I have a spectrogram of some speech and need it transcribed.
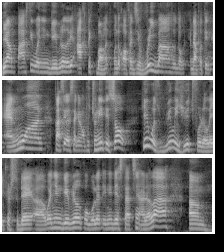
yang pasti Wayne Gabriel tadi aktif banget untuk offensive rebounds, untuk dapetin N1, kasih second opportunity. So, he was really huge for the Lakers today. Uh, Wayne Gabriel, kalau gue lihat ini dia statsnya adalah um,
